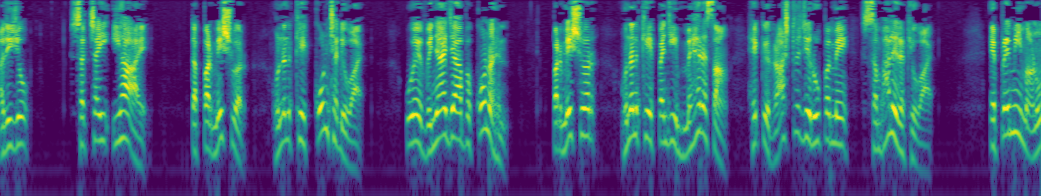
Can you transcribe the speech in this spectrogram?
अजीजो सचाई इहा आहे त परमेश्वर हुननि खे कोन छडि॒यो आहे उहे विञाइजा बि कोन आहिनि परमेश्वर हुननि खे पंहिंजी मेहर सां हिकु राष्ट्र जे रूप में संभाले रखियो आहे ऐं प्रेमी माण्हू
